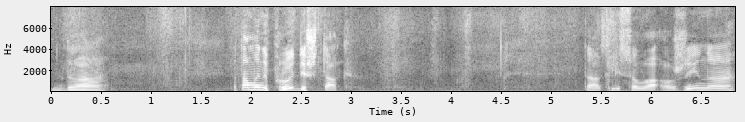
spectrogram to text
Да. А там і не пройдеш так. Так, лісова ожина.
